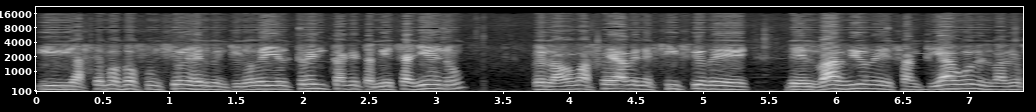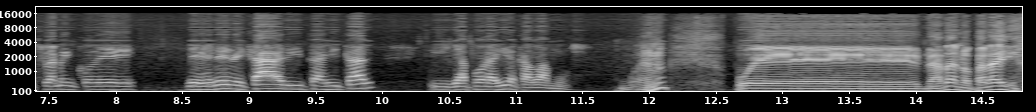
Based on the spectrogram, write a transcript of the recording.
y hacemos dos funciones, el 29 y el 30, que también está lleno, pero la vamos a hacer a beneficio de, del barrio de Santiago, del barrio flamenco de, de Jerez, de Cáritas y tal, y ya por ahí acabamos. Bueno, pues nada, no paráis.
